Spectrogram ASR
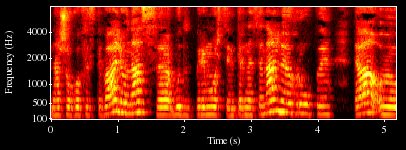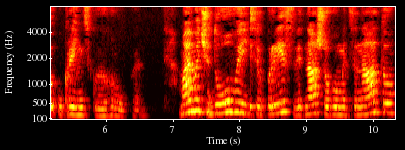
нашого фестивалю. У нас е, будуть переможці інтернаціональної групи та е, української групи. Маємо чудовий сюрприз від нашого меценату,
